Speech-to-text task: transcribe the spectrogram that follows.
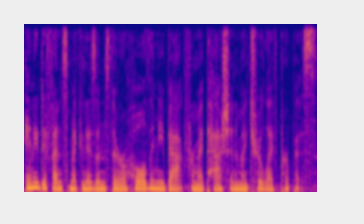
any defense mechanisms that are holding me back from my passion and my true life purpose."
